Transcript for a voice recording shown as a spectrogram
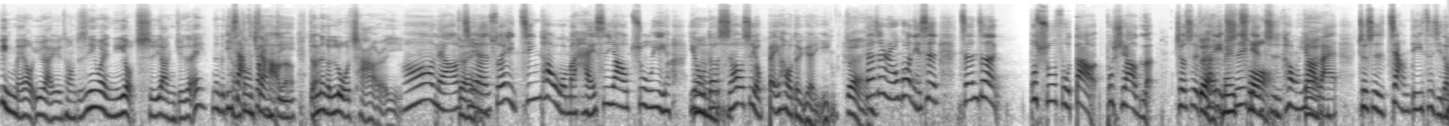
并没有越来越痛，只是因为你有吃药，你觉得哎那个疼痛降低的那个落差而已。哦，了解。所以经痛我们还是要注意，有的时候是有背后的原因。对，但是如果你是真正不舒服到不需要冷，就是可以吃一点止痛药来，就是降低自己的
